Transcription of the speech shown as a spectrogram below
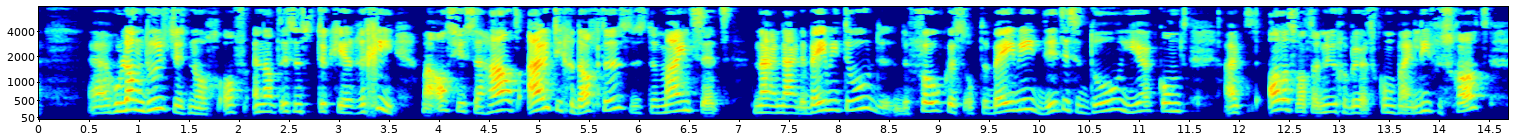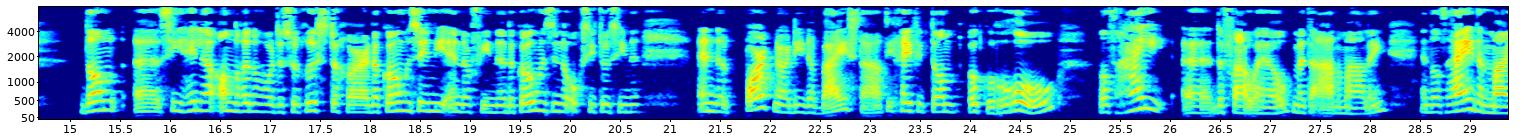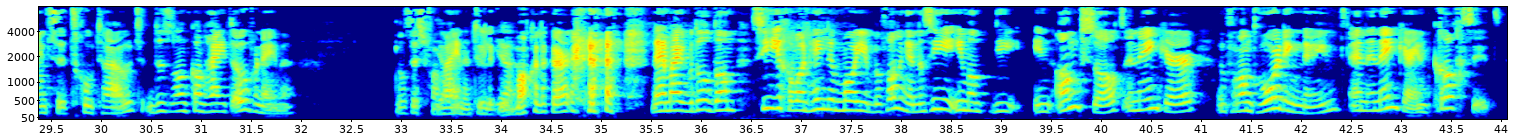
uh, hoe lang doe je dit nog? Of, en dat is een stukje regie. Maar als je ze haalt uit die gedachten, dus de mindset naar, naar de baby toe, de, focus op de baby, dit is het doel, hier komt uit alles wat er nu gebeurt, komt mijn lieve schat dan uh, zie je hele andere, dan worden ze rustiger, dan komen ze in die endorfine, dan komen ze in de oxytocine. En de partner die daarbij staat, die geef ik dan ook een rol dat hij uh, de vrouwen helpt met de ademhaling en dat hij de mindset goed houdt. Dus dan kan hij het overnemen. Dat is voor mij natuurlijk ja. makkelijker. nee, maar ik bedoel, dan zie je gewoon hele mooie bevallingen. Dan zie je iemand die in angst zat, in één keer een verantwoording neemt en in één keer in kracht zit.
